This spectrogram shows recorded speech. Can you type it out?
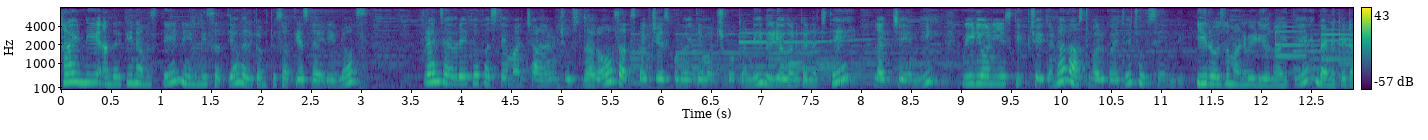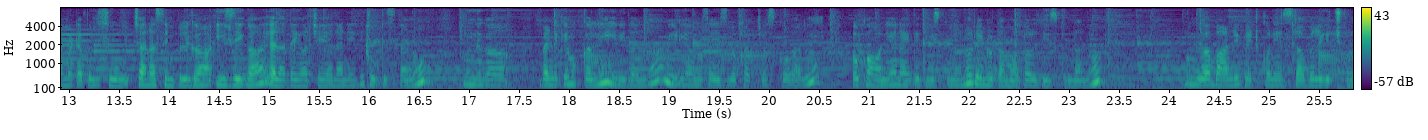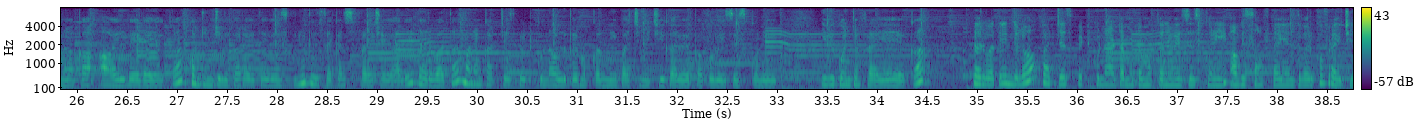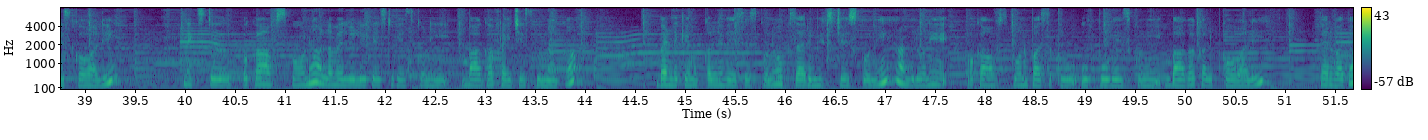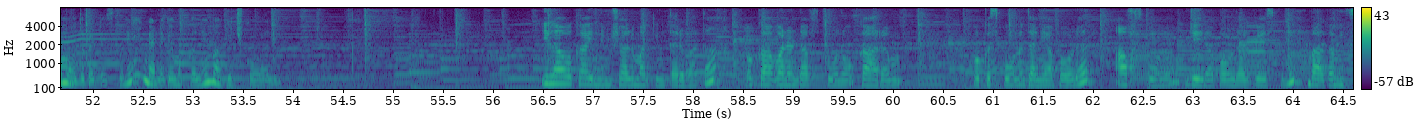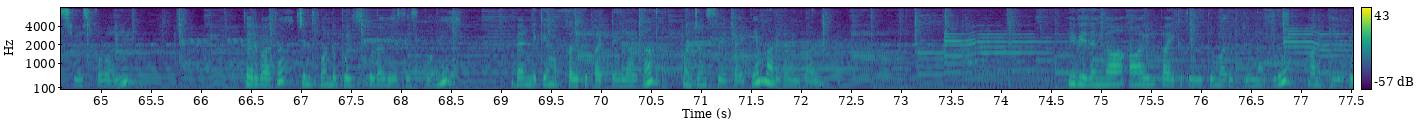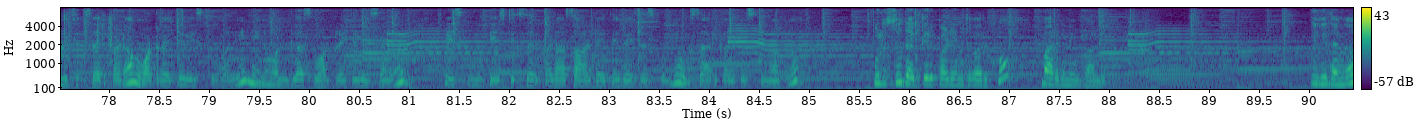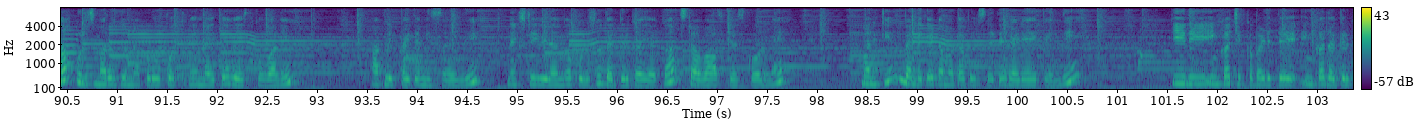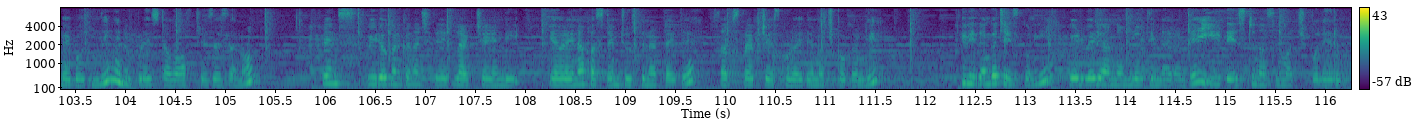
Hi అండి అందరికీ నమస్తే. నేను మీ Satya. Welcome to Satya's diary vlogs friends ఎవరైతే ఫస్ట్ టైం మన ఛానల్ని చూస్తున్నారో సబ్స్క్రైబ్ చేసుకోవడం అయితే మర్చిపోకండి. వీడియో కనుక నచ్చితే లైక్ చేయండి. వీడియోని స్కిప్ చేయకుండా లాస్ట్ వరకు అయితే చూసేయండి. ఈ రోజు మన వీడియోలో అయితే బెండకాయ టమాటా పులుసు చాలా సింపుల్గా ఈజీగా ఎలా తయారు చేయాలనేది చూపిస్తాను. ముందుగా బెండకాయ ముక్కల్ని ఈ విధంగా మీడియం సైజులో కట్ చేసుకోవాలి. ఒక ఆనియన్ అయితే తీసుకున్నాను రెండు టమాటోలు తీసుకున్నాను. ముందుగా బాండీ పెట్టుకొని స్టవ్ వెలిగించుకున్నాక ఆయిల్ వేడయ్యాక కొంచెం జీలకర్ర అయితే వేసుకుని టూ సెకండ్స్ ఫ్రై చేయాలి. తర్వాత మనం కట్ చేసి పెట్టుకున్న ఉల్లిపాయ ముక్కల్ని పచ్చిమిర్చి కరివేపాకు వేసేసుకుని ఇవి కొంచెం ఫ్రై అయ్యాక తర్వాత ఇందులో కట్ చేసి పెట్టుకున్న టమాటా ముక్కల్ని వేసేసుకొని అవి సాఫ్ట్ అయ్యేంత వరకు ఫ్రై చేసుకోవాలి. నెక్స్ట్ ఒక హాఫ్ స్పూన్ అల్లం వెల్లుల్లి పేస్ట్ వేసుకొని బాగా ఫ్రై చేసుకున్నాక బెండకాయ ముక్కల్ని వేసేసుకొని ఒకసారి మిక్స్ చేసుకొని అందులోనే ఒక హాఫ్ స్పూన్ పసుపు ఉప్పు వేసుకొని బాగా కలుపుకోవాలి. తర్వాత మూత పెట్టేసుకొని బెండకాయ ముక్కల్ని మగ్గించుకోవాలి. ఇలా ఒక ఐదు నిమిషాలు మగ్గిన తర్వాత ఒక వన్ అండ్ హాఫ్ స్పూను కారం ఒక స్పూను ధనియా పౌడర్ హాఫ్ స్పూను జీరా పౌడర్ వేసుకుని బాగా మిక్స్ చేసుకోవాలి. తర్వాత చింతపండు పులుసు కూడా వేసేసుకొని బెండకాయ ముక్కలకి పట్టేలాగా కొంచెం సేపు అయితే మరగనివ్వాలి. ఈ విధంగా ఆయిల్ పైకి తేలుతూ మరుగుతున్నప్పుడు మనకి పులుసుకి సరిపడా వాటర్ అయితే వేసుకోవాలి. నేను వన్ గ్లాస్ వాటర్ అయితే వేసాను. వేసుకుని టేస్ట్కి సరిపడా సాల్ట్ అయితే వేసేసుకొని ఒకసారి కలిపేసుకున్నాక పులుసు దగ్గర పడేంత వరకు మరగనివ్వాలి. ఈ విధంగా పులుసు మరుగుతున్నప్పుడు కొత్తిమీర అయితే వేసుకోవాలి. ఆ క్లిప్ అయితే మిస్ అయింది. నెక్స్ట్ ఈ విధంగా పులుసు దగ్గరికి అయ్యాక స్టవ్ ఆఫ్ చేసుకోవడమే. మనకి బెండకాయ టమాటా పులుసు అయితే రెడీ అయిపోయింది. ఇది ఇంకా చిక్కబడితే ఇంకా దగ్గరికి అయిపోతుంది. నేను ఇప్పుడే స్టవ్ ఆఫ్ చేసేసాను. ఫ్రెండ్స్ వీడియో కనుక నచ్చితే లైక్ చేయండి. ఎవరైనా ఫస్ట్ టైం చూస్తున్నట్టయితే సబ్స్క్రైబ్ చేసుకోవడం అయితే మర్చిపోకండి. ఈ విధంగా చేసుకొని వేడివేడి అన్నంలో తిన్నారంటే ఈ టేస్ట్ని అసలు మర్చిపోలేరు.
